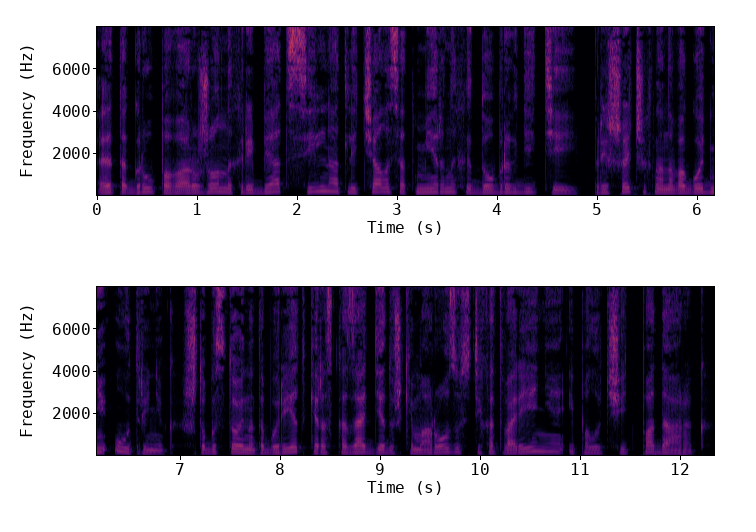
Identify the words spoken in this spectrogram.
Эта группа вооруженных ребят сильно отличалась от мирных и добрых детей, пришедших на новогодний утренник, чтобы, стоя на табуретке, рассказать Дедушке Морозу стихотворение и получить подарок.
